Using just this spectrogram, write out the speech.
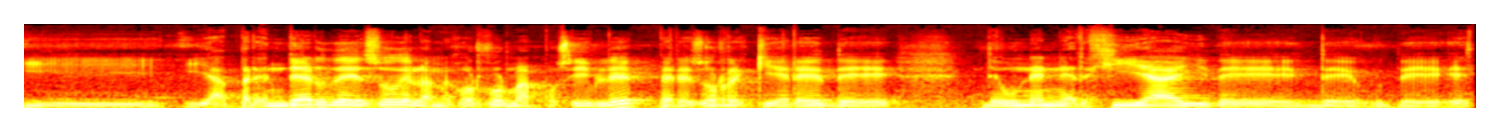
y, aprender de eso de la mejor forma posible, pero eso requiere de, de una energía y de, de, de,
